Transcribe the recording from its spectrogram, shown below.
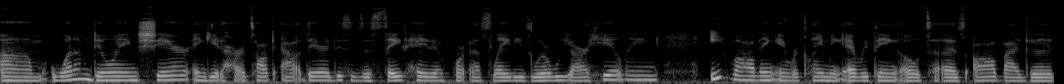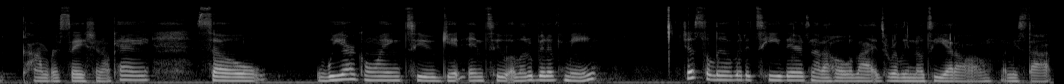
um, what I'm doing, share and get her talk out there. This is a safe haven for us ladies where we are healing evolving and reclaiming everything owed to us, all by good conversation, okay? So, we are going to get into a little bit of me, just a little bit of tea. There's not a whole lot, it's really no tea at all. Let me stop.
